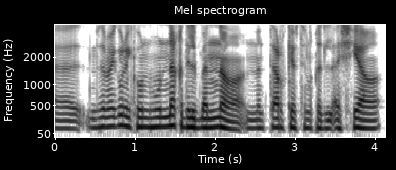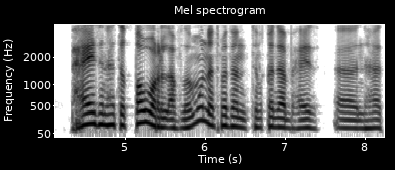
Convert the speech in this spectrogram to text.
آه مثل ما يقول يكون هو النقد البناء إن أنت تعرف كيف تنقد الأشياء بحيث إنها تتطور للأفضل. مو ان انت مثلا تنقدها بحيث آه إنها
